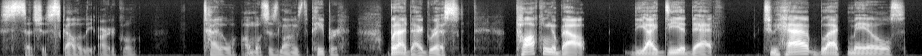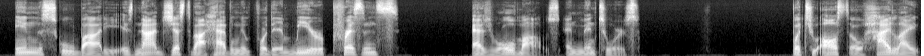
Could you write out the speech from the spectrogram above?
Such a scholarly article, title almost as long as the paper. But I digress. Talking about the idea that to have Black males in the school body is not just about having them for their mere presence as role models and mentors, but to also highlight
